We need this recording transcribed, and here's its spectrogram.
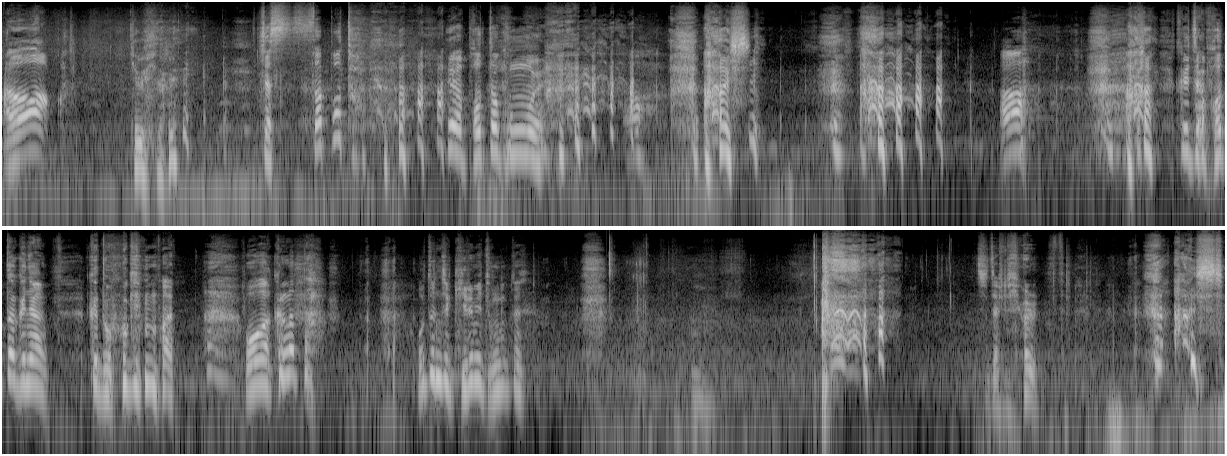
아 기분 이상해? 진짜 쌉버터 야 버터 국물 아씨. 아, 그 진짜 버터 그냥 그 녹인 맛. 와, 큰일 났다. 어쩐지 기름이 둥둥 떠. 진짜 리얼. 아씨.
